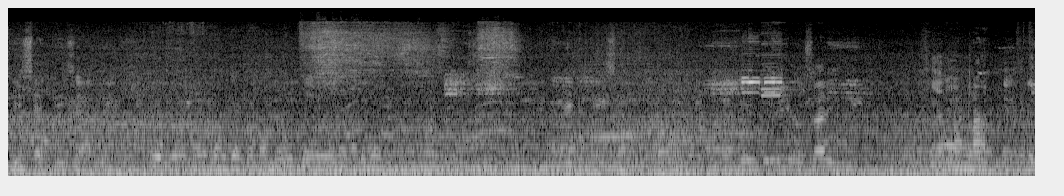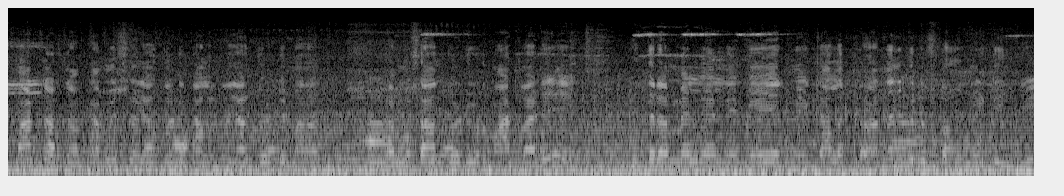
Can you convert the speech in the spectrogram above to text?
తీసా తీసా ఒకసారి సరే నేను ఇప్పుడు మాట్లాడతాం కమిషనర్ గారితో కలెక్టర్ గారితో మన కమిషనర్ తోటి కూడా మాట్లాడి ఇద్దరు ఎమ్మెల్యేలని మేయర్ని కలెక్టర్ అందరిని పిలుస్తాం మీటింగ్కి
